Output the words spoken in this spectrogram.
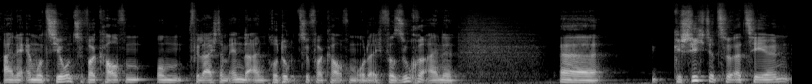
eine Emotion zu verkaufen, um vielleicht am Ende ein Produkt zu verkaufen oder ich versuche eine äh, Geschichte zu erzählen,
